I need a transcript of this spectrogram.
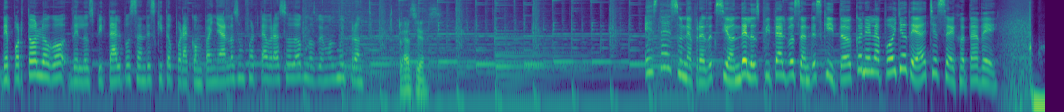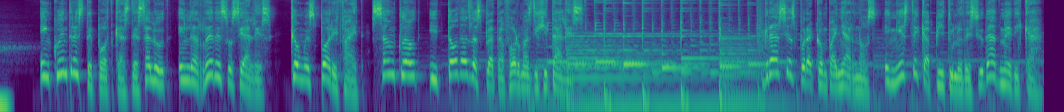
deportólogo del Hospital Bozán de Esquito, por acompañarnos. Un fuerte abrazo, doc. Nos vemos muy pronto. Gracias. Esta es una producción del Hospital Bozán de Esquito con el apoyo de HCJB. Encuentra este podcast de salud en las redes sociales como Spotify, SoundCloud y todas las plataformas digitales. Gracias por acompañarnos en este capítulo de Ciudad Médica,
